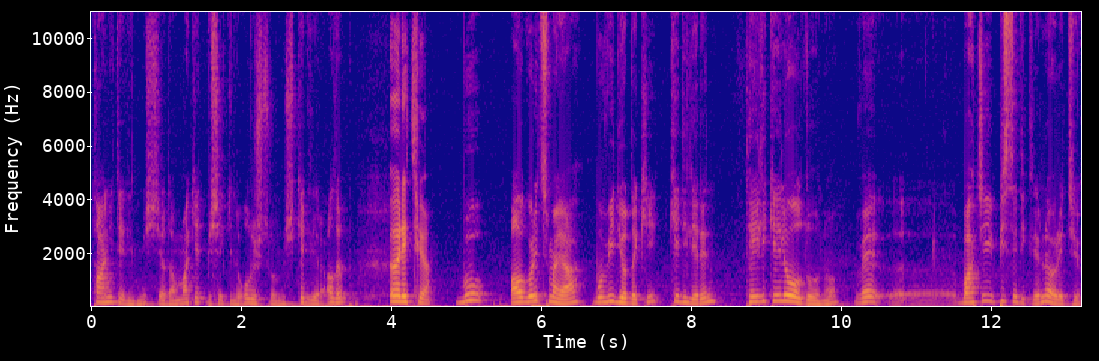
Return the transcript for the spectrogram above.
tahnit edilmiş ya da maket bir şekilde oluşturulmuş kedileri alıp Öğretiyor. bu algoritmaya bu videodaki kedilerin tehlikeli olduğunu ve e, bahçeyi pislediklerini öğretiyor.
